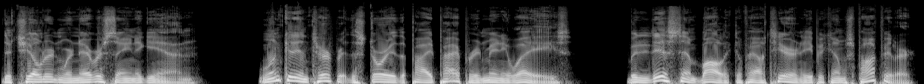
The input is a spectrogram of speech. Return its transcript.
The children were never seen again. One could interpret the story of the Pied Piper in many ways, but it is symbolic of how tyranny becomes popular.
